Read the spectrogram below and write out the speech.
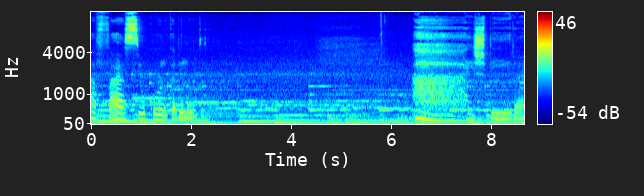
a face e o couro cabeludo. Ah, respira.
